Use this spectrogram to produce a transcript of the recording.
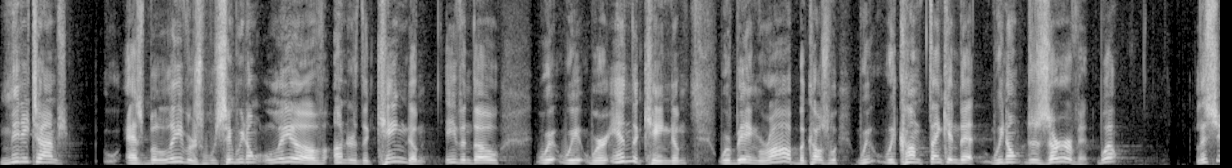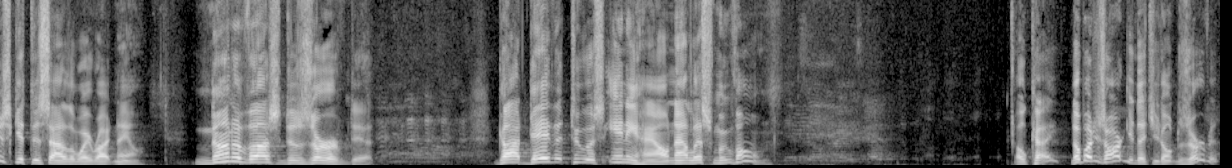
many times as believers, see we don't live under the kingdom, even though we, we're in the kingdom, we're being robbed because we, we, we come thinking that we don't deserve it. Well, let's just get this out of the way right now. None of us deserved it. God gave it to us anyhow. Now let's move on. Okay? Nobody's argued that you don't deserve it.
